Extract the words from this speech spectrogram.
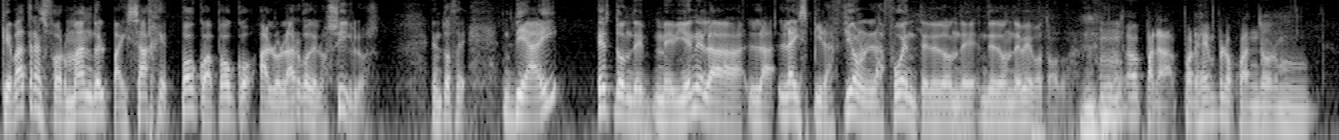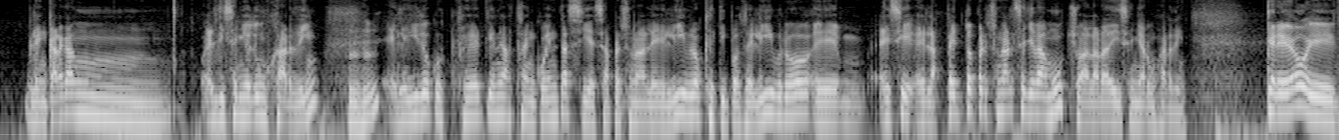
que va transformando el paisaje poco a poco a lo largo de los siglos. Entonces, de ahí es donde me viene la, la- la inspiración, la fuente de donde, de donde bebo todo. Mm, oh, Para, por ejemplo, cuando mm, le encargan un- el diseño de un jardín, he leído que usted tiene hasta en cuenta si esa persona lee libros, qué tipos de libros. eh, es decir, el aspecto personal se lleva mucho a la hora de diseñar un jardín. Creo y,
